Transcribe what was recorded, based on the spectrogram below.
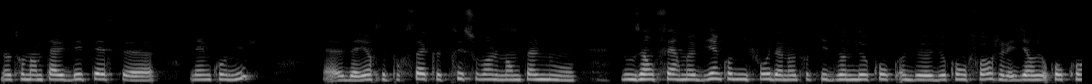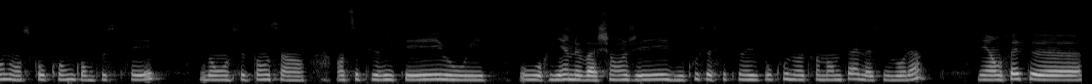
notre mental déteste euh, l'inconnu. Euh, d'ailleurs, c'est pour ça que très souvent le mental nous, nous enferme bien comme il faut dans notre petite zone de, de, confort, j'allais dire de cocon, dans ce cocon qu'on peut se créer, où on se pense en, sécurité, où, où rien ne va changer. Du coup, ça sécurise beaucoup notre mental à ce niveau-là. Mais en fait, euh,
